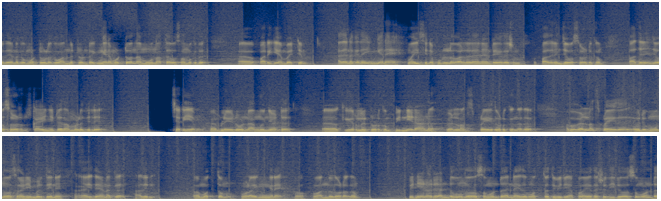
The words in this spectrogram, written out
ഇതിനൊക്കെ ഇത് മുട്ടുകളൊക്കെ വന്നിട്ടുണ്ട്. ഇങ്ങനെ മുട്ട് വന്നാൽ മൂന്നാമത്തെ ദിവസം നമുക്കിത് പറിക്കാൻ പറ്റും. അതിനൊക്കെ ഇങ്ങനെ മൈസിൽ ഫുള്ള് വളരാനായിട്ട് ഏകദേശം പതിനഞ്ച് ദിവസം എടുക്കും. പതിനഞ്ച് ദിവസം കഴിഞ്ഞിട്ട് നമ്മളിതിൽ ചെറിയ ബ്ലേഡ് കൊണ്ട് അങ്ങുഞ്ഞാട്ട് കീറലിട്ട് കൊടുക്കും. പിന്നീടാണ് വെള്ളം സ്പ്രേ ചെയ്ത് കൊടുക്കുന്നത്. അപ്പോൾ വെള്ളം സ്പ്രേ ചെയ്ത് ഒരു മൂന്ന് ദിവസം കഴിയുമ്പോഴത്തേന് ഇതേ കണക്ക് അതിൽ മൊത്തം മുള ഇങ്ങനെ വന്നു തുടങ്ങും. പിന്നീട് ഒരു രണ്ട് മൂന്ന് ദിവസം കൊണ്ട് തന്നെ ഇത് മൊത്തത്തിൽ വരും. അപ്പോൾ ഏകദേശം ഒരു ഇരുപത് ദിവസം കൊണ്ട്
